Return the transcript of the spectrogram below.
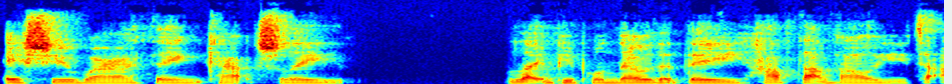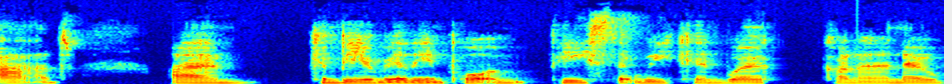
issue where I think actually letting people know that they have that value to add um, can be a really important piece that we can work on. And I know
